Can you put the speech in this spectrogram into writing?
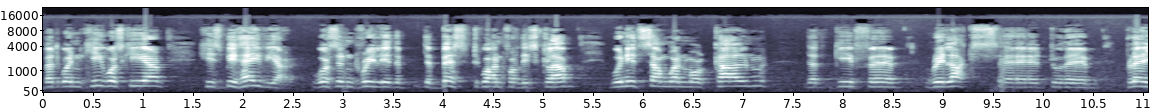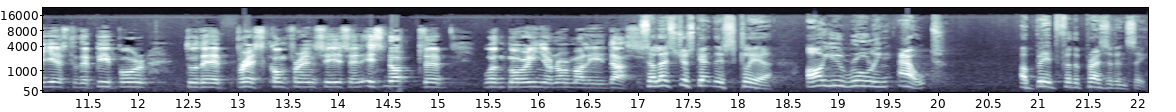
but when he was here, his behavior wasn't really the, the best one for this club. We need someone more calm that give uh, relax uh, to the players, to the people, to the press conferences, and it's not uh, what Mourinho normally does. So let's just get this clear. Are you ruling out a bid for the presidency?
